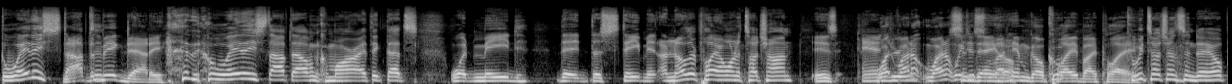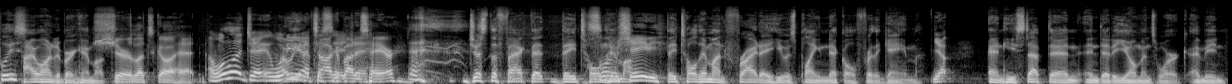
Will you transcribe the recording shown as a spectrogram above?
The way they Not stopped the him, big daddy. the way they stopped Alvin Kamara, I think that's what made the the statement. Another play I want to touch on is Why, Andrew. why don't Why don't we just let him go Can play by play? Can we touch on Sendejo, please? I wanted to bring him up. Sure, let's go ahead. Uh, we'll let Jay. What Are do we going to talk say, about Jay? his hair? Just the fact that they told Slim him Shady. they told him on Friday he was playing nickel for the game. yep. and he stepped in and did a yeoman's work. I mean,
